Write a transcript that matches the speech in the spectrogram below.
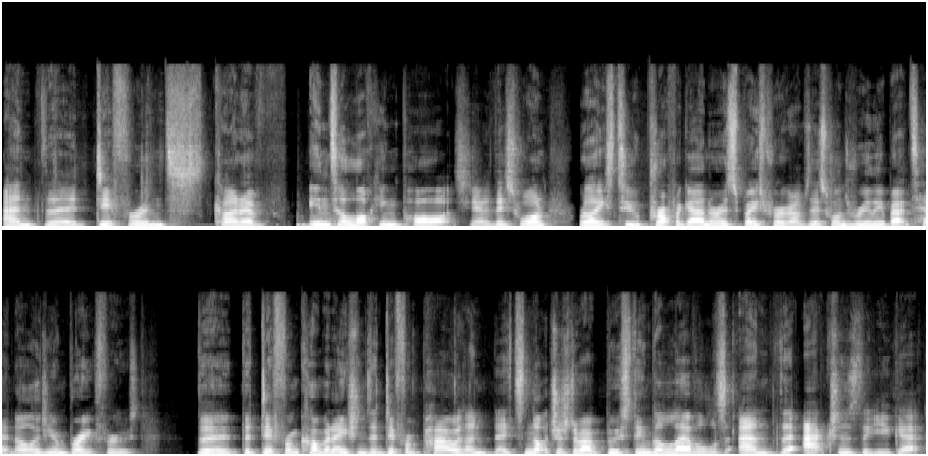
and the different kind of interlocking parts. You know, this one relates to propaganda and space programs. This one's really about technology and breakthroughs. The the different combinations and different powers, and it's not just about boosting the levels and the actions that you get.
